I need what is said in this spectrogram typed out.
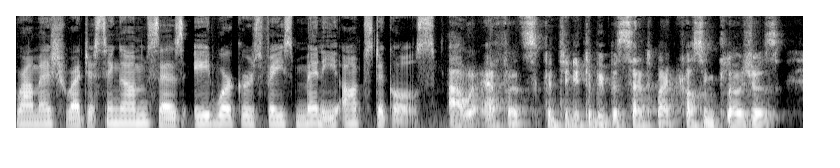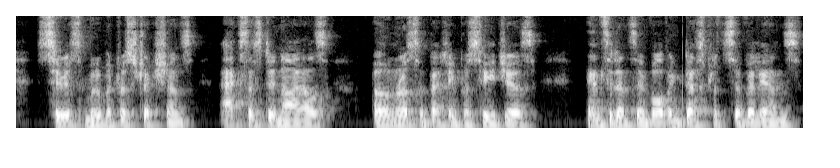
Ramesh Rajasingham says aid workers face many obstacles. Our efforts continue to be beset by crossing closures, serious movement restrictions, access denials, onerous vetting procedures, incidents involving desperate civilians,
